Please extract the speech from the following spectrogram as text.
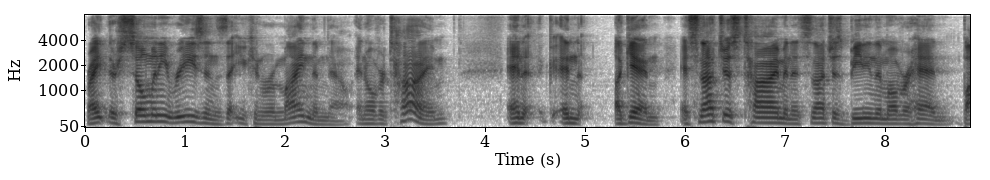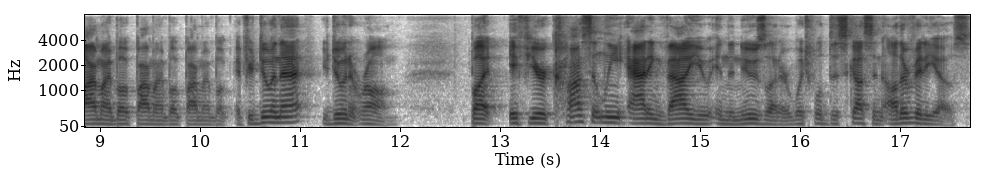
right there's so many reasons that you can remind them now and over time And and again, it's not just time and it's not just beating them overhead. Buy my book, buy my book, buy my book. If you're doing that, you're doing it wrong. But if you're constantly adding value in the newsletter, which we'll discuss in other videos,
